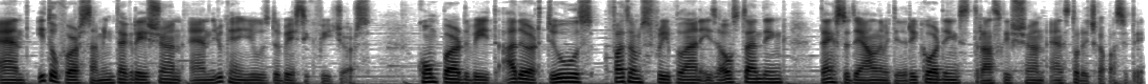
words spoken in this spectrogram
and it offers some integration and you can use the basic features. Compared with other tools, Fathom's free plan is outstanding thanks to the unlimited recordings, transcription and storage capacity.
